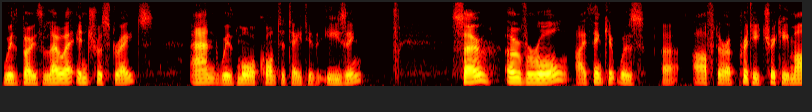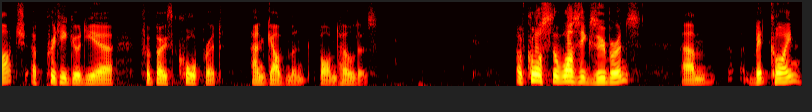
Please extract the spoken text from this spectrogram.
with both lower interest rates and with more quantitative easing. So overall, I think it was, uh, after a pretty tricky March, a pretty good year for both corporate and government bondholders. Of course, there was exuberance. Um, Bitcoin,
